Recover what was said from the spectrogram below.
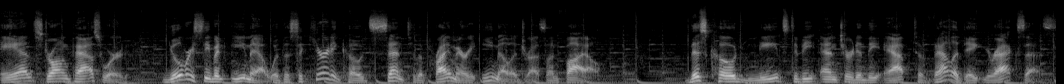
and strong password, you'll receive an email with a security code sent to the primary email address on file. This code needs to be entered in the app to validate your access.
